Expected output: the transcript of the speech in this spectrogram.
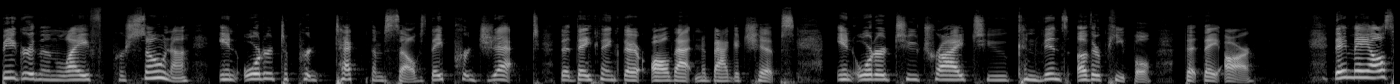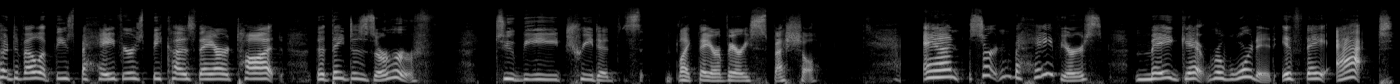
bigger than life persona in order to protect themselves. They project that they think they're all that in a bag of chips in order to try to convince other people that they are. They may also develop these behaviors because they are taught that they deserve to be treated like they are very special. And certain behaviors may get rewarded if they act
